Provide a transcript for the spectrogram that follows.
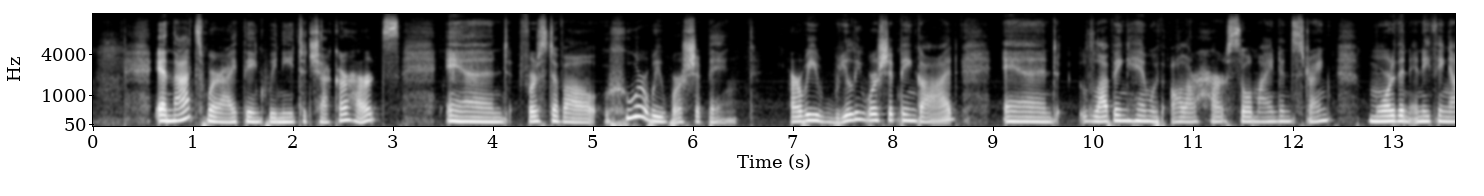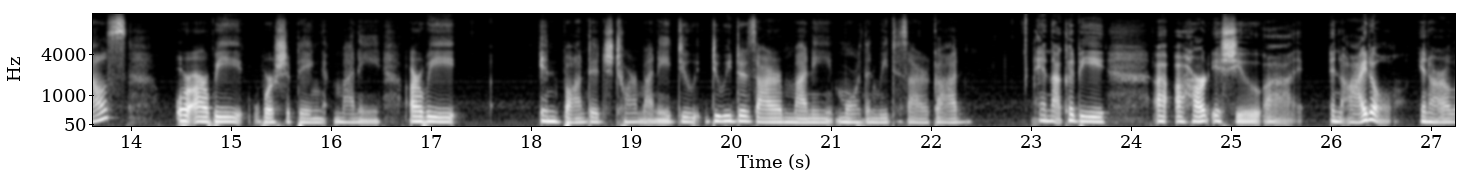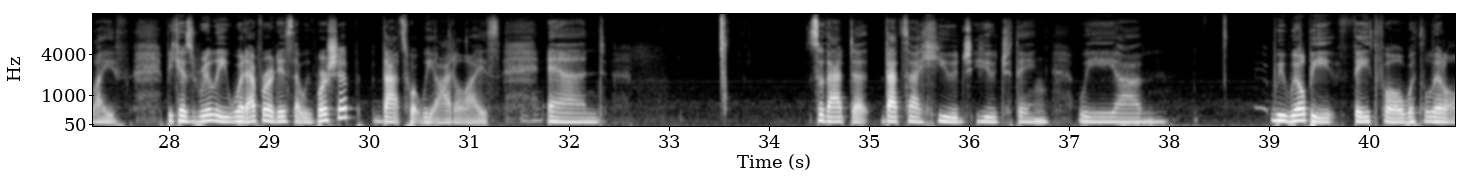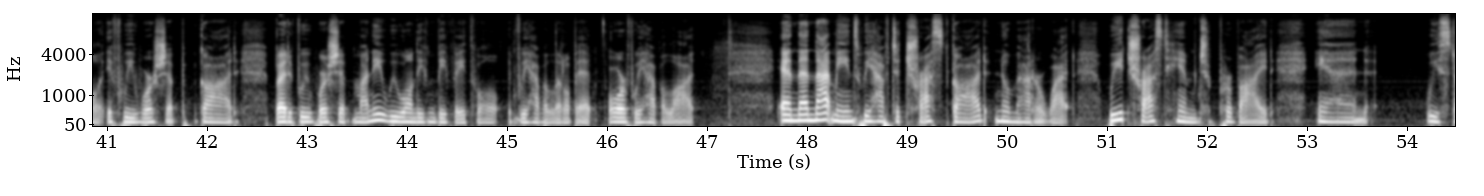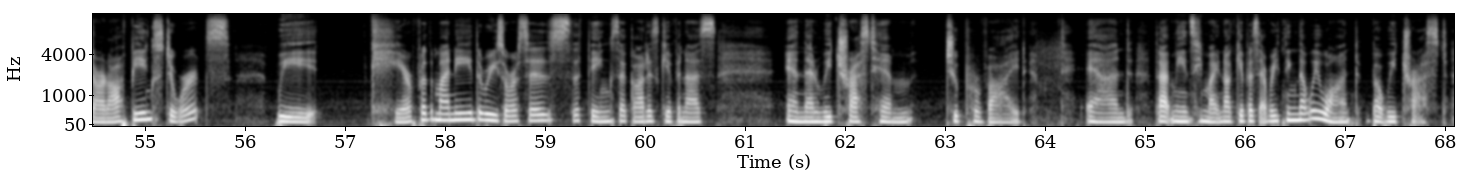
And that's where I think we need to check our hearts. And first of all, who are we worshiping? Are we really worshiping God and loving Him with all our heart, soul, mind, and strength more than anything else? Or are we worshiping money? Are we in bondage to our money? Do, do we desire money more than we desire God? And that could be a, a heart issue, uh, an idol in our life, because really, whatever it is that we worship, that's what we idolize. Mm-hmm. And so that uh, that's a huge huge thing. We um, we will be faithful with little if we worship God. But if we worship money we won't even be faithful if we have a little bit or if we have a lot. And then that means we have to trust God no matter what. We trust him to provide. And we start off being stewards. We care for the money the resources the things that God has given us. And then we trust him to provide and that means He might not give us everything that we want, but we trust.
